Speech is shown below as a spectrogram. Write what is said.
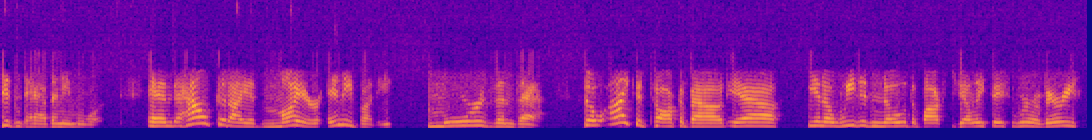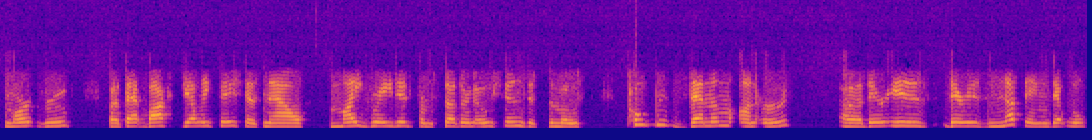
didn't have anymore? And how could I admire anybody more than that? So I could talk about, yeah, you know, we didn't know the box jellyfish. We're a very smart group, but that box jellyfish has now migrated from southern oceans. It's the most potent venom on Earth. Uh, there is there is nothing that will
